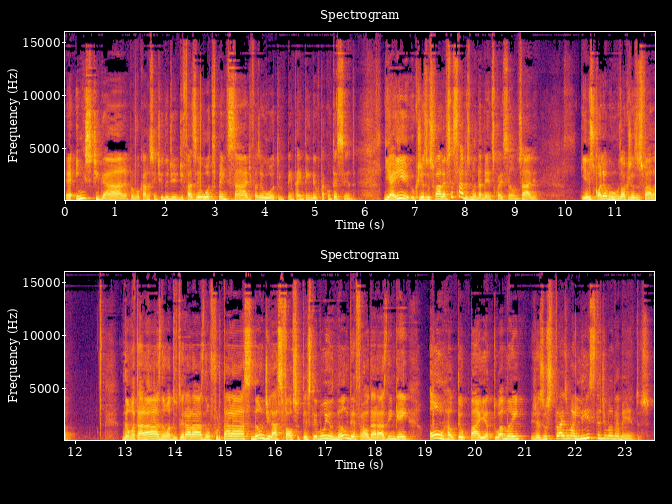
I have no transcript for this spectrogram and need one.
é, instigar, né? provocar no sentido de, de fazer o outro pensar, de fazer o outro tentar entender o que está acontecendo. E aí, o que Jesus fala é: você sabe os mandamentos quais são, não sabe? E ele escolhe alguns. Olha o que Jesus fala. Não matarás, não adulterarás, não furtarás, não dirás falso testemunho, não defraudarás ninguém, honra o teu pai e a tua mãe. Jesus traz uma lista de mandamentos.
